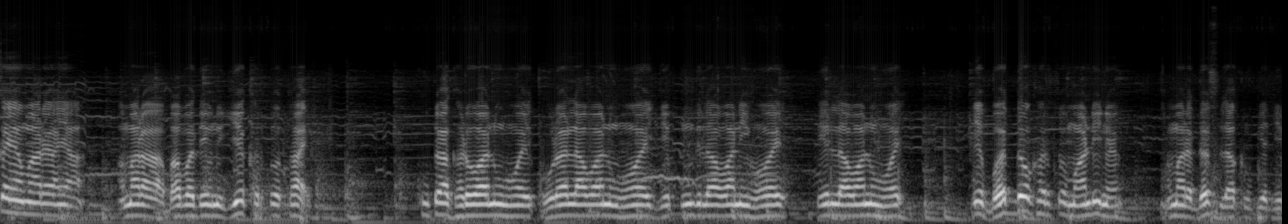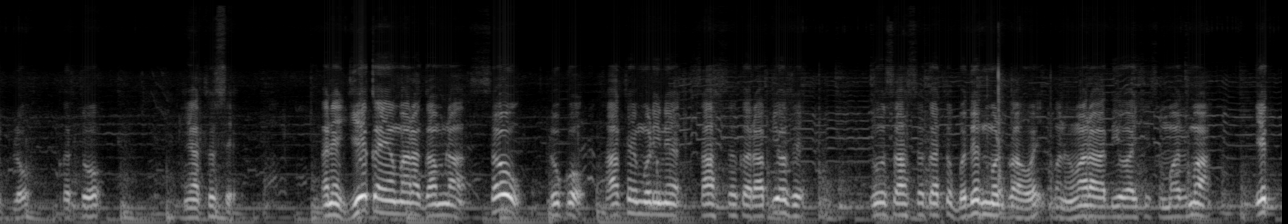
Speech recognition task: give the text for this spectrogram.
કંઈ અમારે અહીંયા, અમારા બાબાદેવનો જે ખર્ચો થાય ખૂટા ઘડવાનું હોય, ઘોડા લાવવાનું હોય, જે પૂંજ લાવવાની હોય, તેલ લાવવાનું હોય, એ બધો ખર્ચો માંડીને અમારે દસ લાખ રૂપિયા જેટલો ખર્ચો અહીંયા થશે. અને જે કંઈ અમારા ગામના સૌ લોકો સાથે મળીને સાથ સહકાર આપ્યો છે, તો સાથ સહકાર તો બધે જ મળતા હોય, પણ અમારા આદિવાસી સમાજમાં એક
